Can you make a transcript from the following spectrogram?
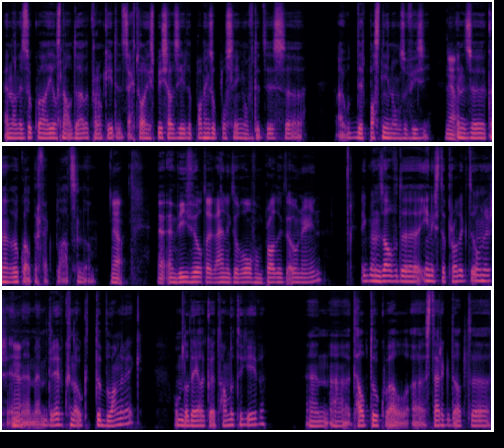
En dan is het ook wel heel snel duidelijk van, oké, okay, dit is echt wel een gespecialiseerde planningsoplossing, of dit is, dit past niet in onze visie. Ja. En ze kunnen dat ook wel perfect plaatsen dan. Ja, en wie vult uiteindelijk de rol van product owner in? Ik ben zelf de enigste product owner in ja. Eh, mijn bedrijf. Ik vind dat ook te belangrijk om dat eigenlijk uit handen te geven. En uh, het helpt ook wel uh, sterk dat uh,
